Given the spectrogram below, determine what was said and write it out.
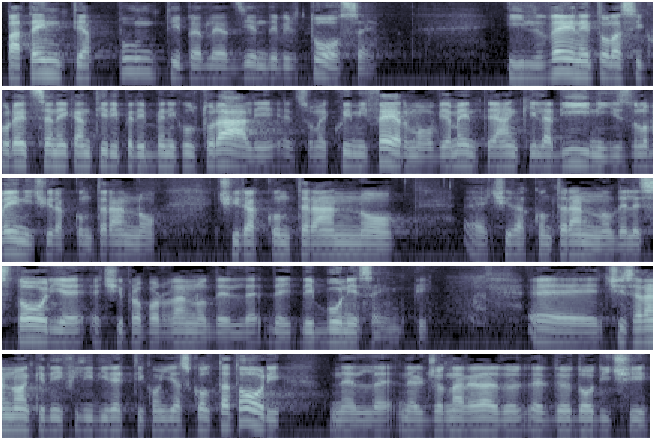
patente appunti per le aziende virtuose. Il Veneto, la sicurezza nei cantieri per i beni culturali, insomma, qui mi fermo, ovviamente anche i ladini, gli sloveni ci racconteranno, ci racconteranno, eh, ci racconteranno delle storie e ci proporranno del, dei, dei, buoni esempi. Eh, ci saranno anche dei fili diretti con gli ascoltatori nel, nel giornale radio delle 12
